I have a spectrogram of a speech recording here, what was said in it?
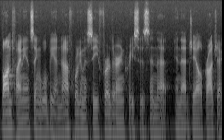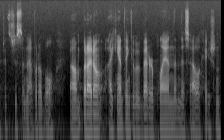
bond financing will be enough. We're going to see further increases in that in that jail project. It's just inevitable. Um, but I don't, I can't think of a better plan than this allocation.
